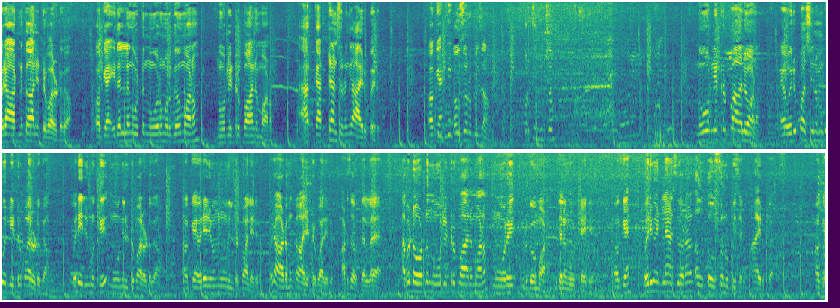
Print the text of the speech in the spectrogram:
ഒരു ആടിന് കാൽ ലിറ്റർ പാൽ കൊടുക്കാം. ഓക്കെ ഇതെല്ലാം കൂട്ടി നൂറ് മൃഗവും വേണം നൂറ് ലിറ്റർ പാലും വേണം. ആ കറക്റ്റ് ആൻസർ ഉണ്ടെങ്കിൽ ആയിരം രൂപ വരും ഓക്കെ തൗസൻഡ് റുപ്പീസ് ആണ്. കുറച്ച് ചിന്തിച്ചോ നൂറ് ലിറ്റർ പാൽ വേണം. ഒരു പശു നമുക്ക് ഒരു ലിറ്റർ പാൽ എടുക്കാം ഒരു എരുമക്ക് മൂന്ന് ലിറ്റർ പാൽ എടുക്കാം ഓക്കെ ഒരു എരുമ മൂന്ന് ലിറ്റർ പാൽ തരും. ഒരു ആടുമ്പോൾ കാൽ ലിറ്റർ പാൽ തരും. ആട് ചേർത്തല്ലേ അപ്പോൾ ടോട്ടൽ നൂറ് ലിറ്റർ പാലും വേണം നൂറ് മൃഗവും വേണം. ഇതെല്ലാം കൂട്ടിയായിട്ട്. ഓക്കെ ഒരു മിനിറ്റിൽ ആൻസർ പറഞ്ഞാൽ തൗസൻഡ് റുപ്പീസ് തരും. ആയിരം രൂപ. ഓക്കെ.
